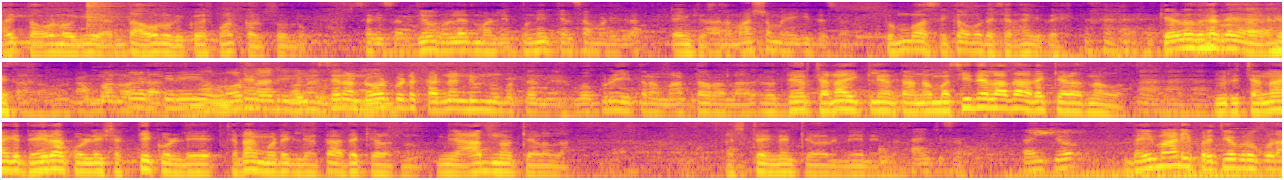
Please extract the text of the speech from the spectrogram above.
ಆಯ್ತು ತಗೊಂಡೋಗಿ ಅಂತ ಅವರು ರಿಕ್ವೆಸ್ಟ್ ಮಾಡಿ ಕಳ್ಸೋದು ಸರಿ ಸರ್ ದೇವ್ರು ಒಳ್ಳೇದ್ ಮಾಡ್ಲಿ ಪುಣ್ಯದ ಕೆಲಸ ಮಾಡಿದ್ರ? ಥ್ಯಾಂಕ್ ಯು ಸರ್ ನಮ್ಮ ಆಶ್ರಮ ಹೇಗಿದೆ ಸರ್? ತುಂಬಾ ಸಿಕ್ಕಾಪಟ್ಟೆ ಚೆನ್ನಾಗಿದೆ. ಕೇಳಿದ್ರೆ ಸರ್ ನೋಡ್ಬಿಟ್ಟು ಕಣ್ಣ ನಿಮ್ ನೋಡ್ಬಿಡ್ತಾನೆ. ಒಬ್ರು ಈ ತರ ಮಾಡ್ತಾವ್ರಲ್ಲ ದೇವ್ರು ಚೆನ್ನಾಗಿ ಇಕ್ಲಿ ಅಂತ ನಮ್ಮ ಮಸೀದಿಯಲ್ಲಾದ ಅದೇ ಕೇಳೋದು ನಾವು. ಇವ್ರಿಗೆ ಚೆನ್ನಾಗಿ ಧೈರ್ಯ ಕೊಡ್ಲಿ ಶಕ್ತಿ ಕೊಡ್ಲಿ ಚೆನ್ನಾಗಿ ಮಡಗ್ಲಿ ಅಂತ ಅದೇ ಕೇಳೋದು ನಾವು. ಯಾವ್ದು ನಾವು ಕೇಳಲ್ಲ. ಅಷ್ಟೇ ಇನ್ನೇನು ಕೇಳೋರು ಇನ್ನೇನಿಲ್ಲ thank you sir thank you ದಯಮಾಡಿ ಪ್ರತಿಯೊಬ್ಬರು ಕೂಡ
